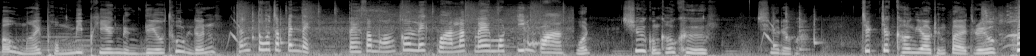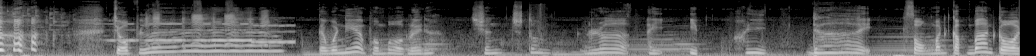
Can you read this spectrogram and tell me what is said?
เป้าหมายผมมีเพียงหนึ่งเดียวเท่านั้น ทั้งตัวจะเป็นเด็ก แต่สมองก็เล็กกว่ารักแร้มดยิ่งกว่า วัด ชื่อของเขาคือ ชื่ออะไรวะแจิกจักคางยาวถึงแปดริ้ว จบแล้ว แต่วันนี้ผมบอกเลยนะ ฉันจะต้องล่าไออิบให้ได้ ส่งมันกลับบ้านก่อน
